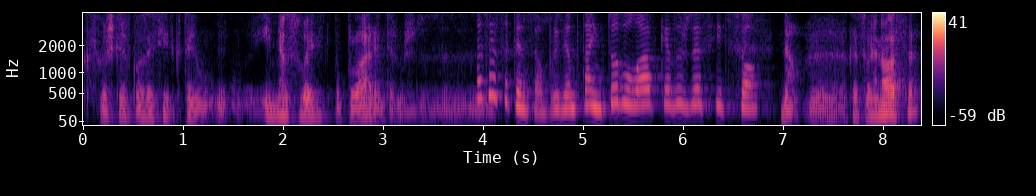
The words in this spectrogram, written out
que eu escrevo com o Zé Cid, que tem um imenso êxito popular em termos de, de... Mas essa canção, por exemplo, está em todo o lado que é do José Cid só. Não, eh, a canção é nossa.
